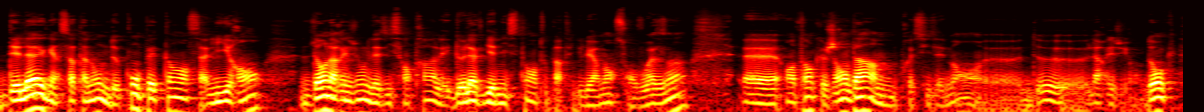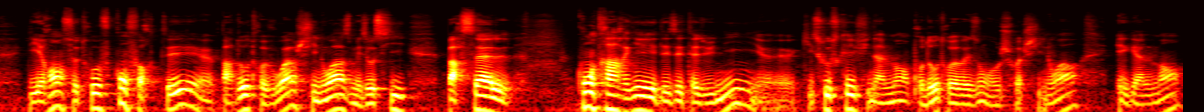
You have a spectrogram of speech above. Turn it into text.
délègue un certain nombre de compétences à l'Iran dans la région de l'Asie centrale et de l'Afghanistan tout particulièrement, son voisin, euh, en tant que gendarme précisément euh, de la région. Donc l'Iran se trouve conforté euh, par d'autres voies chinoises, mais aussi par celles contrariées des États-Unis, qui souscrivent finalement pour d'autres raisons au choix chinois également,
